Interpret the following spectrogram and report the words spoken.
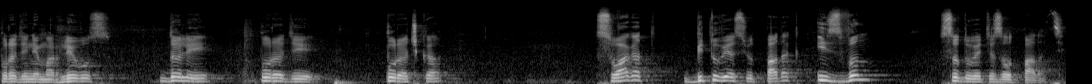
поради немърливост, дали поради поръчка, слагат битовия си отпадък извън съдовете за отпадъци.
